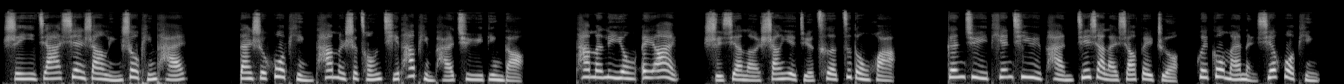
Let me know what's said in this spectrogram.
是一家线上零售平台，但是货品他们是从其他品牌去预定的。他们利用 AI 实现了商业决策自动化，根据天气预判，接下来消费者会购买哪些货品，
